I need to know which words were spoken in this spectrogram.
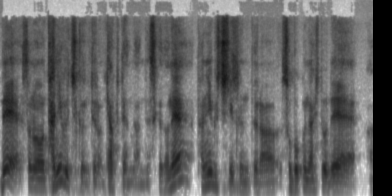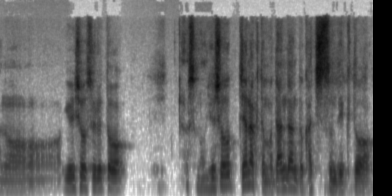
でその谷口君っていうのはキャプテンなんですけどね谷口君っていうのは素朴な人であの優勝するとその優勝じゃなくてもだんだんと勝ち進んでいくと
